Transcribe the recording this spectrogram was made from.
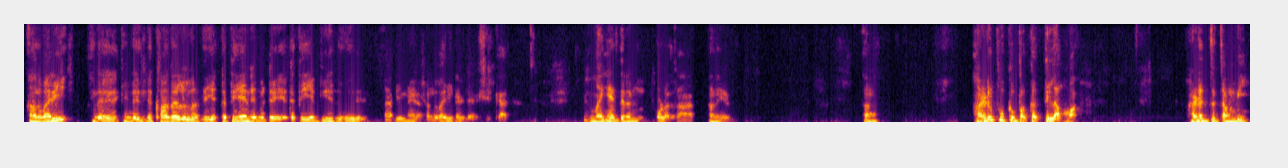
அது மாதிரி இந்த இந்த இந்த காதல் வந்து எட்டத்தையே நின்றுட்டு எட்டத்தையே பேருது அப்படின்னு அந்த வரிகள்ல வச்சிருக்காரு மகேந்திரன் போலதான் அது. ஆஹ். அடுப்புக்கு பக்கத்தில் அம்மா. அடுத்து தம்பி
